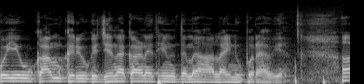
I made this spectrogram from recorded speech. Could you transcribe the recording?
કોઈ એવું કામ કર્યું કે જેના કારણે થઈને તમે આ લાઈન ઉપર આવ્યા?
